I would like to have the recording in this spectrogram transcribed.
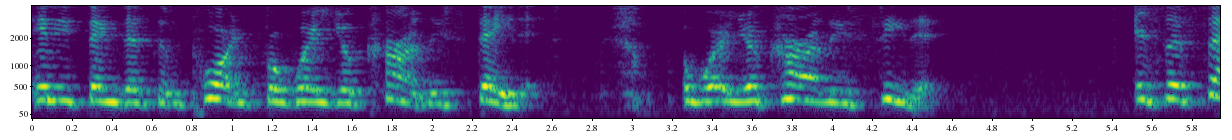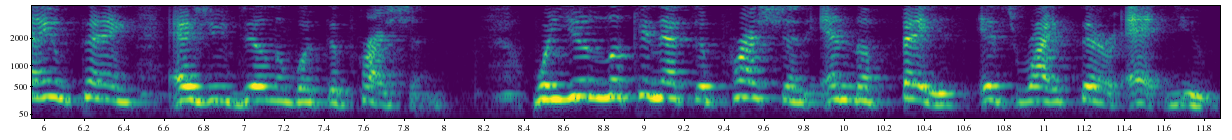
anything that's important for where you're currently stated, where you're currently seated. It's the same thing as you dealing with depression. When you're looking at depression in the face, it's right there at you.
